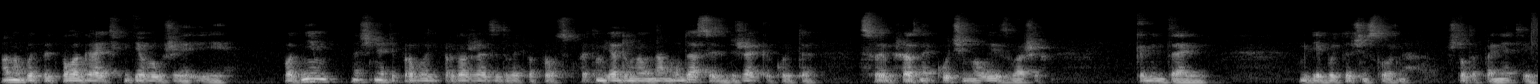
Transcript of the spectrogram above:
оно будет предполагать, где вы уже и под ним начнете пробовать продолжать задавать вопросы. Поэтому я думаю, нам удастся избежать какой-то своеобразной кучи малы из ваших комментариев, где будет очень сложно что-то понять и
